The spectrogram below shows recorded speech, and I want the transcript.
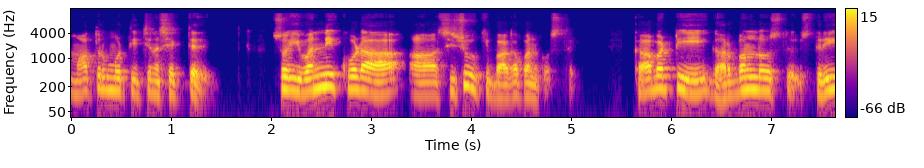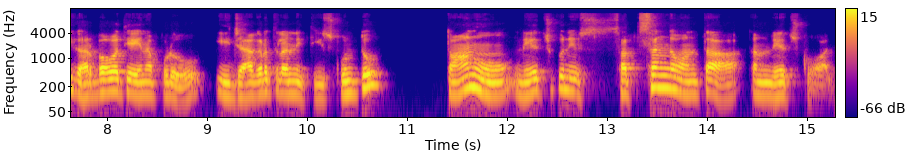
మాతృమూర్తి ఇచ్చిన శక్తి అది. సో ఇవన్నీ కూడా ఆ శిశువుకి బాగా పనికొస్తాయి. కాబట్టి గర్భంలో స్త్రీ- స్త్రీ గర్భవతి అయినప్పుడు ఈ జాగ్రత్తలన్నీ తీసుకుంటూ తాను నేర్చుకునే సత్సంగం అంతా తను నేర్చుకోవాలి.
